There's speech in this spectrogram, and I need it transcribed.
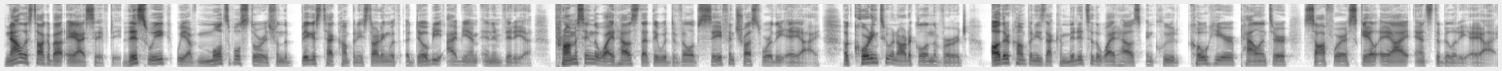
Now let's talk about AI safety. This week, we have multiple stories from the biggest tech companies, starting with Adobe, IBM, and NVIDIA, promising the White House that they would develop safe and trustworthy AI. According to an article in The Verge, other companies that committed to the White House include Cohere, Palantir, Software, Scale AI, and Stability AI.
